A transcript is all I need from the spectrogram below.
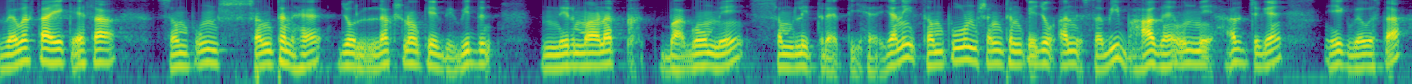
व्यवस्था एक ऐसा संपूर्ण संगठन है जो लक्षणों के विविध निर्माणक भागों में सम्मिलित रहती है। यानी संपूर्ण संगठन के जो अन्य सभी भाग हैं, उनमें हर जगह एक व्यवस्था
